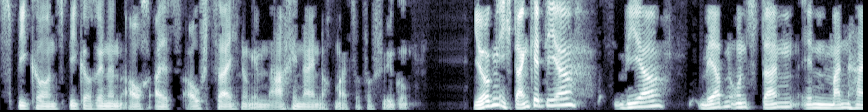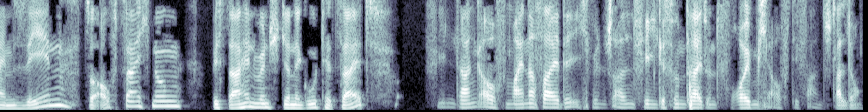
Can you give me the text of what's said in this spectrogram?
Speaker und Speakerinnen auch als Aufzeichnung im Nachhinein nochmal zur Verfügung. Jürgen, ich danke dir. Wir werden uns dann in Mannheim sehen zur Aufzeichnung. Bis dahin wünsche ich dir eine gute Zeit. Vielen Dank auf meiner Seite. Ich wünsche allen viel Gesundheit und freue mich auf die Veranstaltung.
